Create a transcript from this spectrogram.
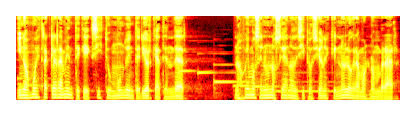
y nos muestra claramente que existe un mundo interior que atender, nos vemos en un océano de situaciones que no logramos nombrar.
